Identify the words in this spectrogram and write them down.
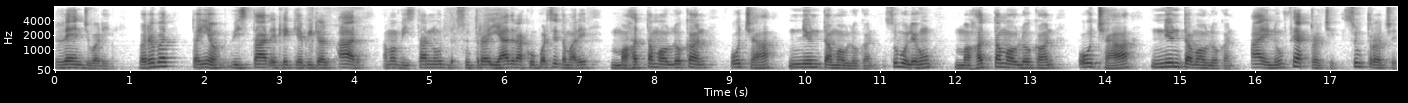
રેન્જ વડે. બરાબર? તો અહીંયા વિસ્તાર એટલે કેપિટલ આર આમાં વિસ્તારનું સૂત્ર યાદ રાખવું પડશે. તમારે મહત્તમ અવલોકન ઓછા ન્યૂનતમ અવલોકન. શું બોલે હું? મહત્તમ અવલોકન ઓછા ન્યૂનતમ અવલોકન. આ એનું ફેક્ટર છે, સૂત્ર છે,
